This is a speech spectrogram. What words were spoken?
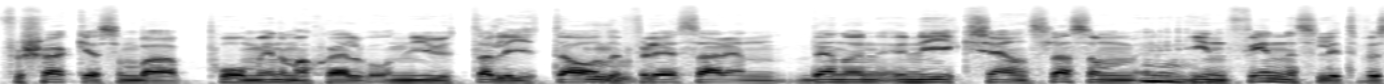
försöker jag som bara påminna mig själv och njuta lite av det. För det är, så en, det är en unik känsla som infinner sig lite för,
